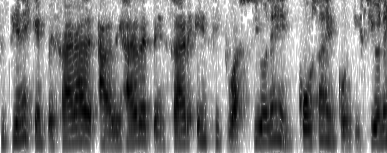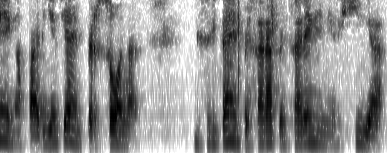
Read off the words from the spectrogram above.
Tú tienes que empezar a, dejar de pensar en situaciones, en cosas, en condiciones, en apariencias, en personas. Necesitas empezar a pensar en energía,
